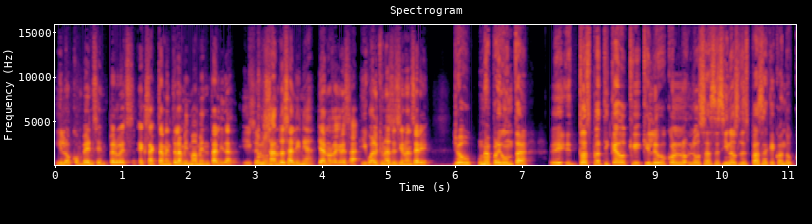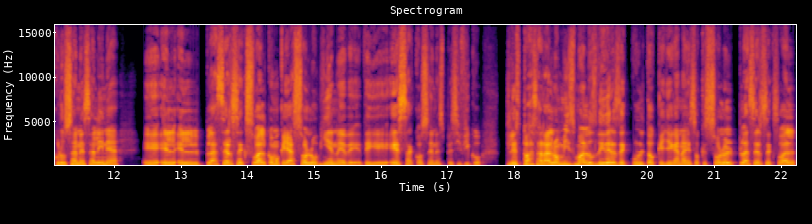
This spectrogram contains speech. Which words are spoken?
Y lo convencen. Pero es exactamente la misma mentalidad. Y Sí, cruzando esa línea, ya no regresa. Igual que un asesino en serie. Joe, una pregunta. Eh, Tú has platicado que, que luego con lo- los asesinos les pasa que cuando cruzan esa línea, eh, el, el placer sexual como que ya solo viene de, de esa cosa en específico. ¿Les pasará lo mismo a los líderes de culto que llegan a eso, que solo el placer sexual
